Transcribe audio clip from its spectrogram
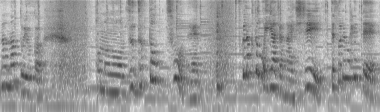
ななんというかこのずずっとそうね。少なくとも嫌じゃないしでそれを経て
